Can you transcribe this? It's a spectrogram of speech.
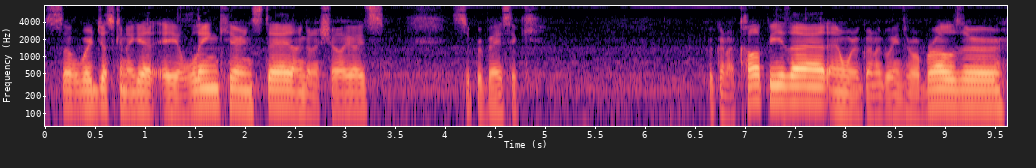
So we're just gonna get a link here instead. I'm gonna show you, it's super basic. We're gonna copy that and we're gonna go into our browser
